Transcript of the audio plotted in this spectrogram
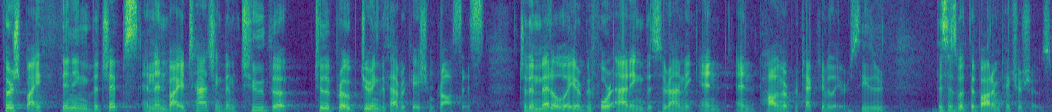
First by thinning the chips, and then by attaching them to the, to the probe during the fabrication process, to the metal layer before adding the ceramic and, and polymer protective layers. These are, this is what the bottom picture shows.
